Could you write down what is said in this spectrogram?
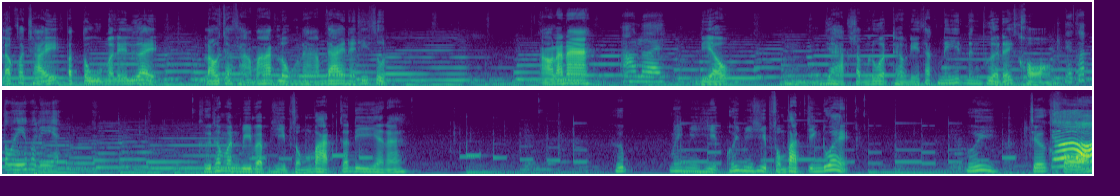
แล้วก็ใช้ประตูมาเรื่อยๆ เราจะสามารถลงน้ำได้ในที่สุด เอาแล้วนะ เอาเลย เดี๋ยวอืมอยากสำรวจแถวนี้สักนิดนึงเผื่อได้ของ เดี๋ยวก็ตุยพอดีอะ คือถ้ามันมีแบบหีบสมบัติก็ดีอะนะฮึบไม่มีหีบเฮ้ยมีหีบสมบัติจริงด้วยเฮ้ยเจอเจขออเหรงอ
